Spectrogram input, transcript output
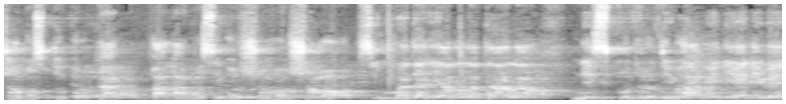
সমস্ত প্রকার বালা মুসিবত সহ সব জিম্মাদারি আল্লাহ তাআলা নিজ কুদরতি ভাবে নিয়ে নেবে।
